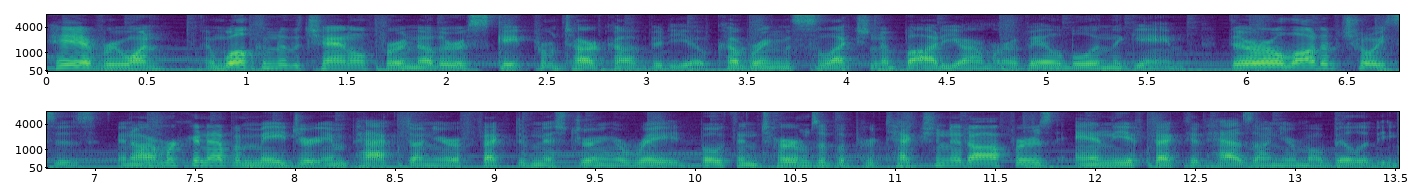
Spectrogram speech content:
Hey everyone, and welcome to the channel for another Escape from Tarkov video covering the selection of body armor available in the game. There are a lot of choices, and armor can have a major impact on your effectiveness during a raid, both in terms of the protection it offers and the effect it has on your mobility.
